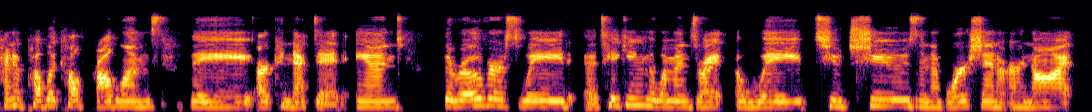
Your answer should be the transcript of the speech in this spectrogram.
kind of public health problems they are connected, and the Roe versus Wade uh, taking the woman's right away to choose an abortion or not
